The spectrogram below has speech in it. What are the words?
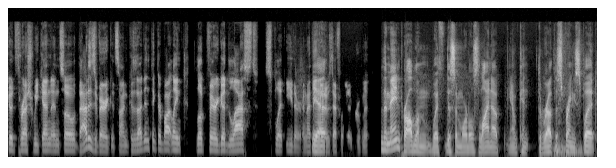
good Thresh weekend, and so that is a very good sign because I didn't think their bot lane looked very good last split either, and I think Yeah. that was definitely an improvement. the main problem with this Immortals lineup, you know, can, throughout the spring split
